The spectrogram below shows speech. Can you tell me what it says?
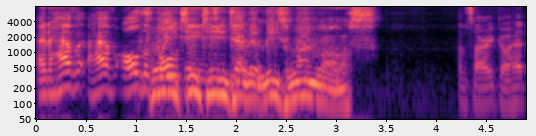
and have have all the bowl games, teams have at least one loss. I'm sorry. Go ahead.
